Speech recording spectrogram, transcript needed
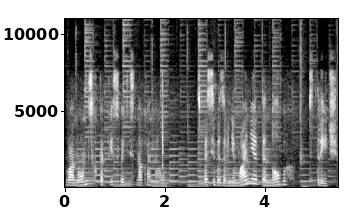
в анонсах. Подписывайтесь на канал. Спасибо за внимание. До новых встреч.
